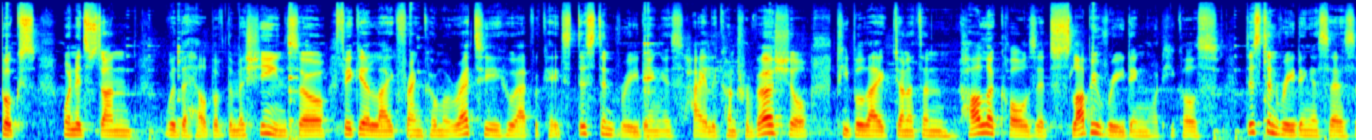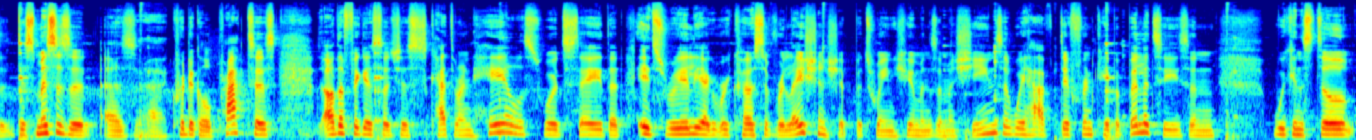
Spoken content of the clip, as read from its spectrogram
books when it's done with the help of the machine. So, figure like Franco Moretti, who advocates distant reading, is highly controversial. People like Jonathan Holler calls it sloppy reading, what he calls distant reading, and says it dismisses it as a critical practice. Other figures, such as Katherine Hayles, would say that it's really a recursive relationship between humans and machines, and we have different capabilities and we can still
